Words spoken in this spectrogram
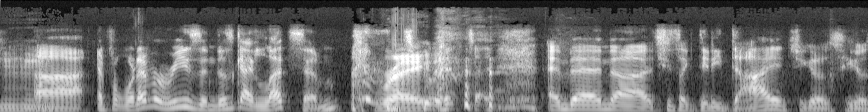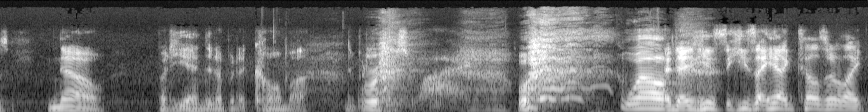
Uh, and for whatever reason, this guy lets him Mm-hmm. Right. it. And then uh, she's like, "Did he die?" And she goes, "He goes, no, but he ended up in a coma. Nobody knows why." Well, And then he's he's like he like tells her like,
